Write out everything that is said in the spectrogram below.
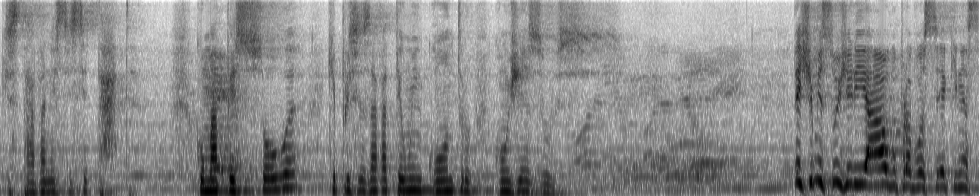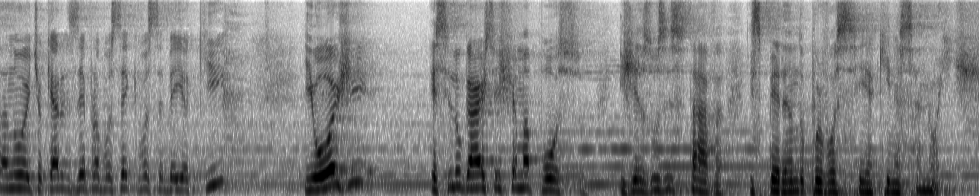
que estava necessitada, com uma pessoa que precisava ter um encontro com Jesus. Deixe-me sugerir algo para você aqui nessa noite. Eu quero dizer para você que você veio aqui e hoje esse lugar se chama Poço e Jesus estava esperando por você aqui nessa noite.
